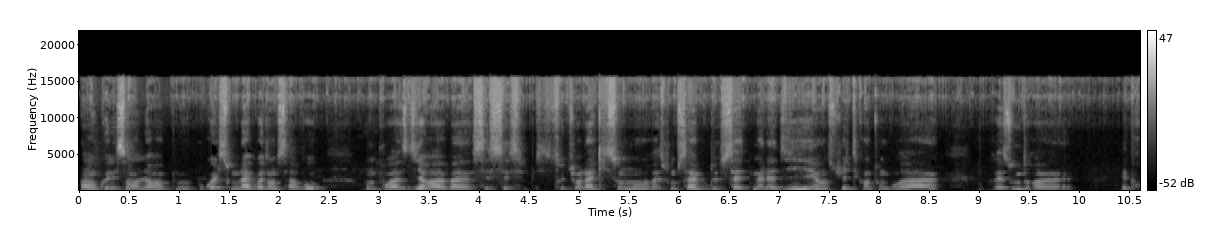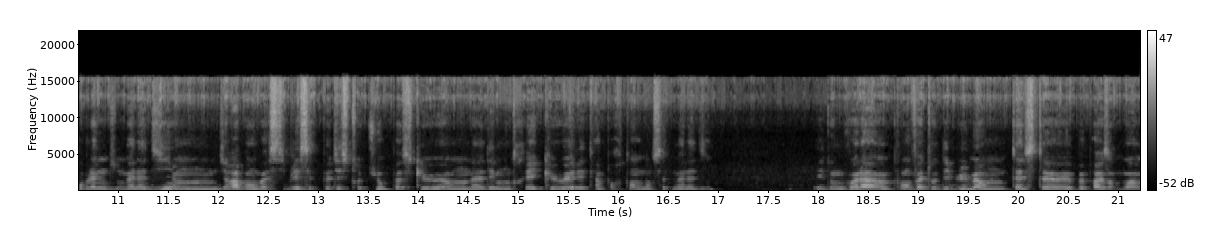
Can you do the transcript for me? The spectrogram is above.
en connaissant leur, pourquoi elles sont là quoi, dans le cerveau, on pourra se dire bah, c'est ces petites structures-là qui sont responsables de cette maladie. Et ensuite, quand on pourra résoudre les problèmes d'une maladie, on dira bon, on va cibler cette petite structure parce qu'on a démontré qu'elle était importante dans cette maladie. Et donc voilà, en fait, au début, bah, on teste, euh, bah, par exemple, moi,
